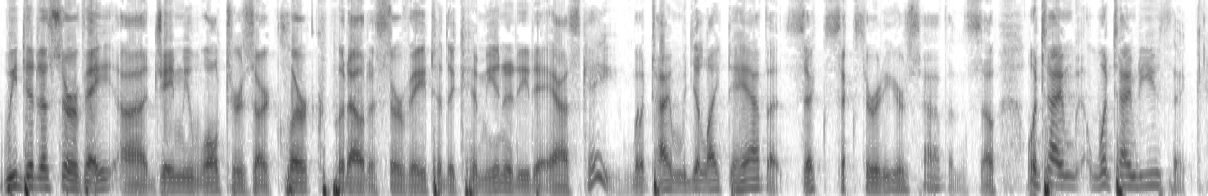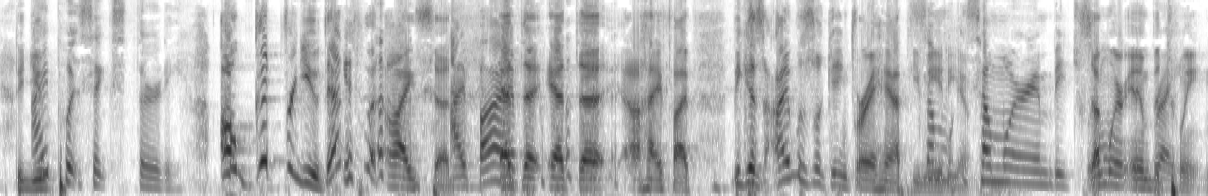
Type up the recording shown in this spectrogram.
we did a survey. Uh, Jamie Walters, our clerk, put out a survey to the community to ask, hey, what time would you like to have it? Six, six thirty, or seven? So, what time? What time do you think? Did you? I put six thirty. Oh, good for you. That's what I said. High five. at the at the uh, high five because I was looking for a happy Some, medium. somewhere in between. Somewhere in Right. between.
